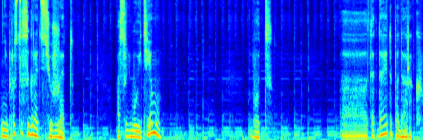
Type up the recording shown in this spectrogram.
не просто сыграть сюжет, а судьбу и тему, вот, а, тогда это подарок,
